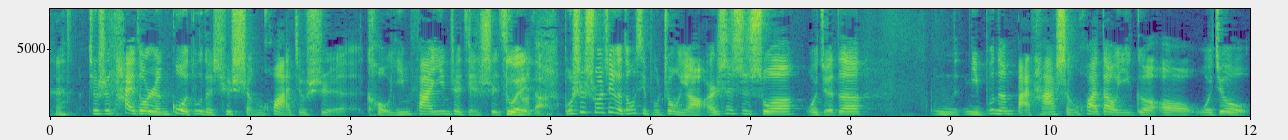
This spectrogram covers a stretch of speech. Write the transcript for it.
就是太多人过度的去神话，就是口音发音这件事情。对的，不是说这个东西不重要，而是是说，我觉得，嗯，你不能把它神化到一个哦，我就。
